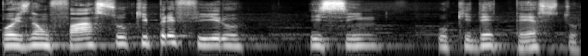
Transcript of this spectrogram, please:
pois não faço o que prefiro, e sim o que detesto.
